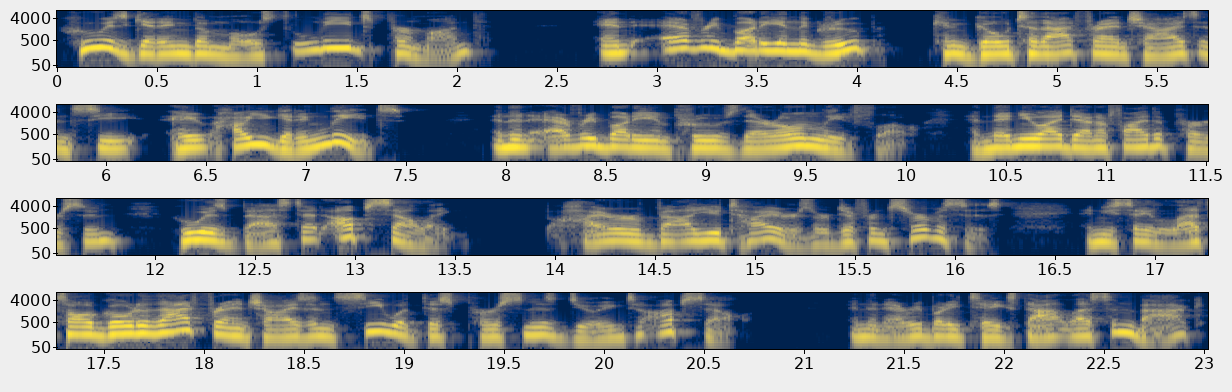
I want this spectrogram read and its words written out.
who is getting the most leads per month, and everybody in the group can go to that franchise and see, hey, how are you getting leads? And then everybody improves their own lead flow. And then you identify the person who is best at upselling higher value tires or different services. And you say, let's all go to that franchise and see what this person is doing to upsell. And then everybody takes that lesson back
